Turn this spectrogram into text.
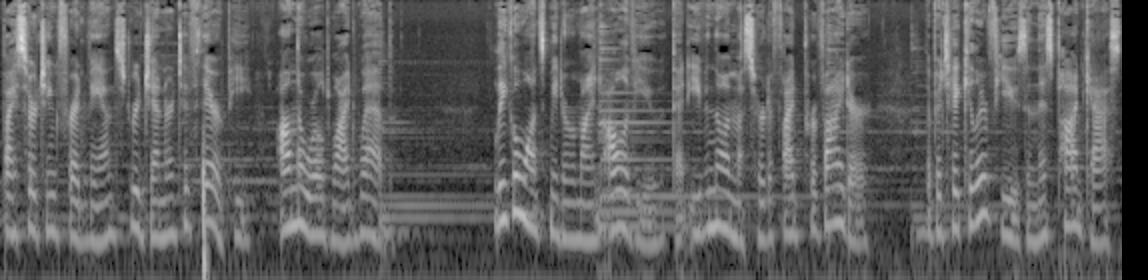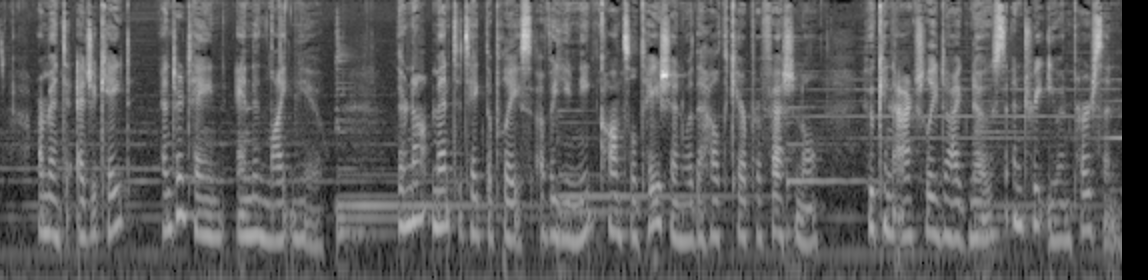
by searching for advanced regenerative therapy on the World Wide Web. Legal wants me to remind all of you that even though I'm a certified provider, the particular views in this podcast are meant to educate, entertain, and enlighten you. They're not meant to take the place of a unique consultation with a healthcare professional who can actually diagnose and treat you in person.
